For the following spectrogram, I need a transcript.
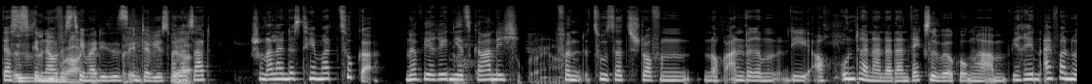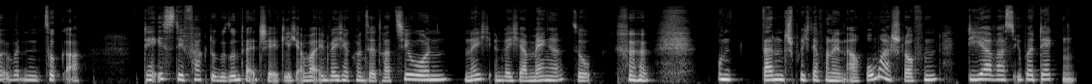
das, Das ist ist genau das. Thema dieses Interviews, weil Ja. er sagt, schon allein das Thema Zucker. Ne, wir reden jetzt gar nicht Zucker, ja. von Zusatzstoffen, noch anderen, die auch untereinander dann Wechselwirkungen haben. Wir reden einfach nur über den Zucker. Der ist de facto gesundheitsschädlich, aber in welcher Konzentration, nicht? In welcher Menge, so. Und dann spricht er von den Aromastoffen, die ja was überdecken.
